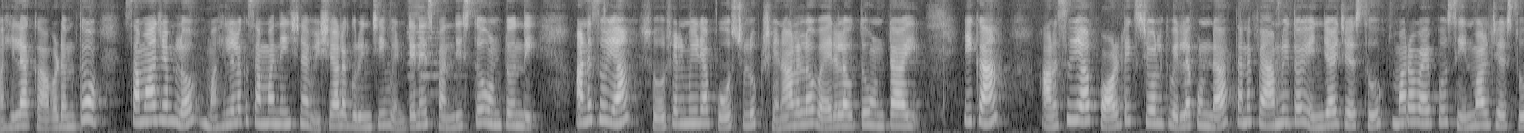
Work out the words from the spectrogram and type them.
మహిళ కావడంతో సమాజంలో మహిళలకు సంబంధించిన విషయాల గురించి వెంటనే స్పందిస్తూ ఉంటుంది. అనసూయ సోషల్ మీడియా పోస్టులు క్షణాలలో వైరల్ అవుతూ ఉంటాయి. ఇక అనసూయ పాలిటిక్స్ జోలికి వెళ్ళకుండా తన ఫ్యామిలీతో ఎంజాయ్ చేస్తూ మరోవైపు సినిమాలు చేస్తూ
